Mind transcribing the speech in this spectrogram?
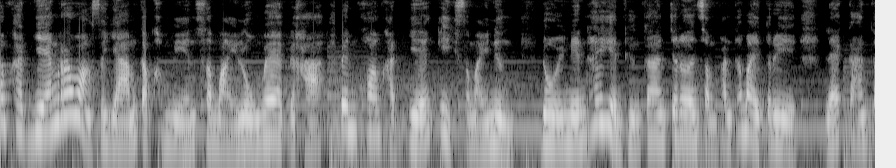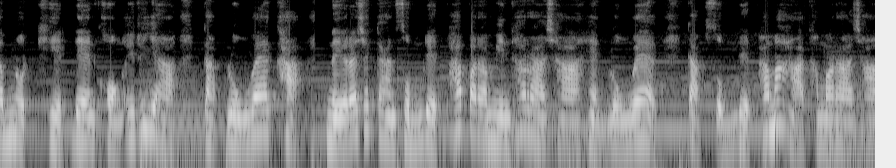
ความขัดแย้งระหว่างสยามกับเขมรสมัยลงแวกนะคะ เป็นความขัดแย้งอีกสมัยหนึ่ง โดยเน้นให้เห็นถึงการเจริญสัมพันธไมตรี และการกำหนดเขตแดนของอยุธยากับลงแวกค่ะ ในรัชกาลสมเด็จพระปรมินทราชาแห่งลงแวก กับสมเด็จพระมหาธรรมราชา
